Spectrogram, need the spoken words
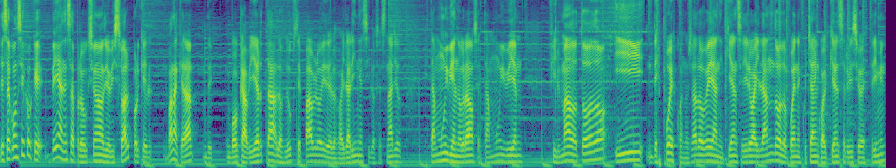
les aconsejo que vean esa producción audiovisual porque van a quedar de boca abierta. Los looks de Pablo y de los bailarines y los escenarios están muy bien logrados, está muy bien filmado todo y después cuando ya lo vean y quieran seguir bailando lo pueden escuchar en cualquier servicio de streaming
